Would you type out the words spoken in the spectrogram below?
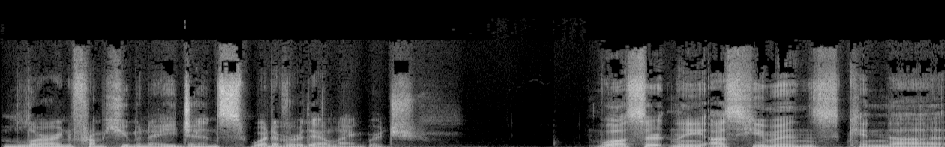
learn from human agents, whatever their language. Well, certainly us humans can uh,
